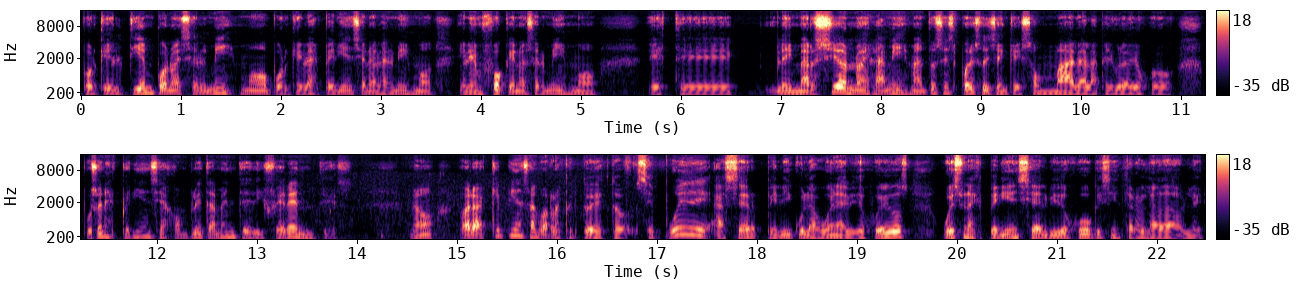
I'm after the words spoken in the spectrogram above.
porque el tiempo no es el mismo, porque la experiencia no es el mismo, el enfoque no es el mismo, este, la inmersión no es la misma, entonces por eso dicen que son malas las películas de videojuegos, pues son experiencias completamente diferentes. ¿no? Ahora, ¿qué piensan con respecto a esto? ¿Se puede hacer películas buenas de videojuegos o es una experiencia del videojuego que es intrasladable?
